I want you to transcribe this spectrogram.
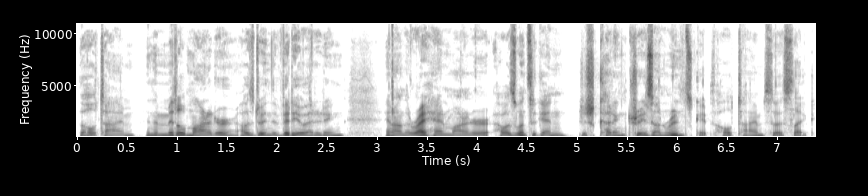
the whole time. In the middle monitor, I was doing the video editing, and on the right hand monitor, I was once again just cutting trees on RuneScape the whole time. So it's like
